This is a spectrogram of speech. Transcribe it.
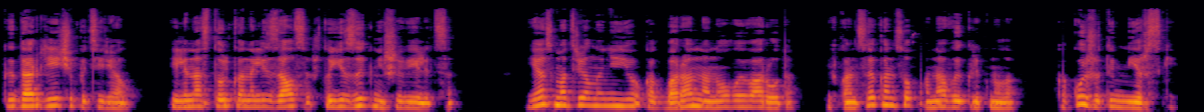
Ты дар речи потерял или настолько нализался, что язык не шевелится. Я смотрел на нее, как баран на новые ворота, и в конце концов она выкрикнула: "Какой же ты мерзкий!"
